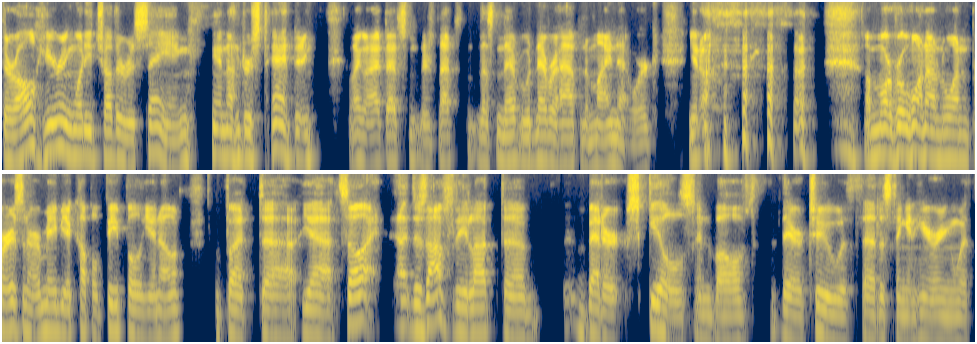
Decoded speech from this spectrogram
they're all hearing what each other is saying and understanding. Like that's that's that's never would never happen in my network. You know, I'm more of a one-on-one person, or maybe a couple people. You know, but uh, yeah, so uh, there's obviously a lot uh, better skills involved there too with uh, listening and hearing with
